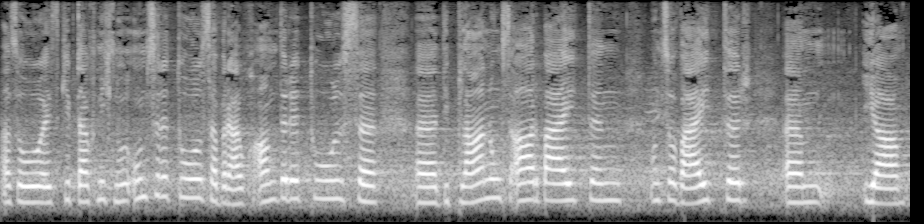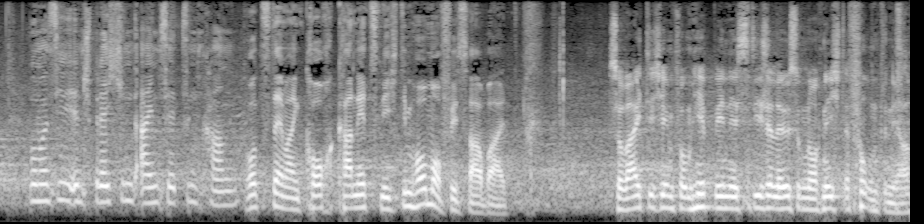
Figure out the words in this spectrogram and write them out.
Also es gibt auch nicht nur unsere Tools, aber auch andere Tools, äh, äh die Planungsarbeiten und so weiter. Ähm, ja, wo man sie entsprechend einsetzen kann. Trotzdem, ein Koch kann jetzt nicht im Homeoffice arbeiten. Soweit ich informiert bin, ist diese Lösung noch nicht erfunden, ja.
